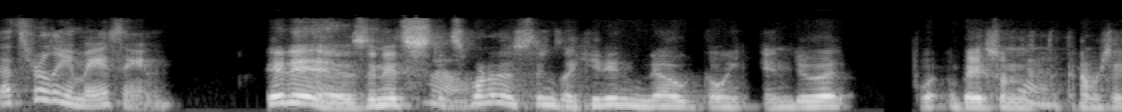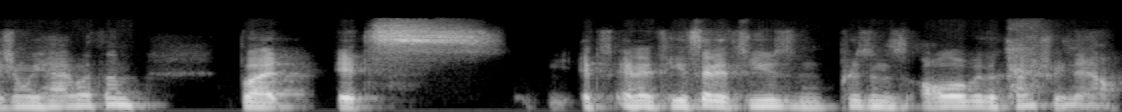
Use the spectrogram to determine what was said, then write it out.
that's really amazing. It is, and it's wow. it's one of those things like he didn't know going into it based on yeah. the conversation we had with him, but it's it's and it, he said it's used in prisons all over the country now.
